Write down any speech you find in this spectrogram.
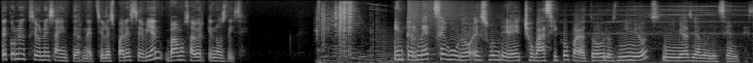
de conexiones a Internet. Si les parece bien, vamos a ver qué nos dice. Internet seguro es un derecho básico para todos los niños, niñas y adolescentes.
